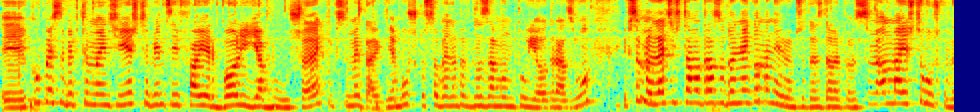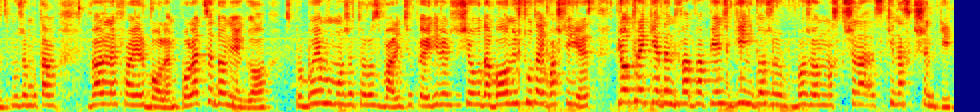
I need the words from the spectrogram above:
Yy, kupię sobie w tym momencie jeszcze więcej fireboli, jabłuszek i w sumie tak, jabłuszko sobie na pewno zamontuję od razu. I w sumie lecieć tam od razu do niego, no nie wiem czy to jest dobry pomysł. W sumie on ma jeszcze łóżko, więc może mu tam walnę fireballem, polecę do niego, spróbuję mu może to rozwalić, okej, nie wiem czy się uda, bo on już tutaj właśnie jest. Piotrek 1225, giń go, że, Boże, on ma skrzyna, skina skrzynki.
